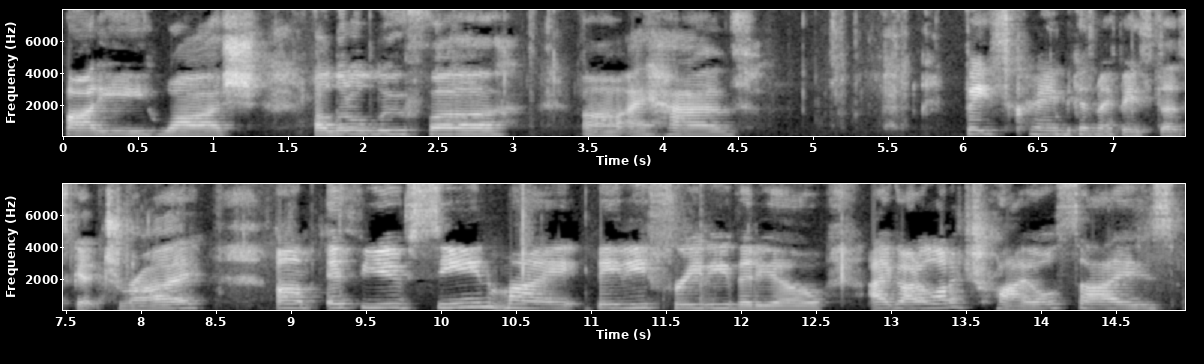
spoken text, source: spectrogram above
body wash, a little loofah. Uh, I have face cream because my face does get dry. Um, if you've seen my baby freebie video, I got a lot of trial size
